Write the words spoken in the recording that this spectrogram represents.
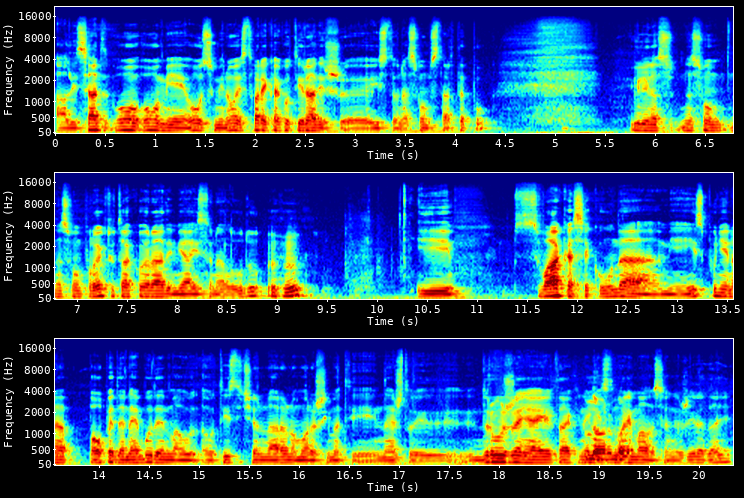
ali sad, ovo, ovo, mi je, ovo su mi nove stvari kako ti radiš e, isto na svom startupu ili na, na, svom, na svom projektu, tako radim ja isto na Ludu Mhm. i svaka sekunda mi je ispunjena, pa opet da ne budem au- autističan, naravno moraš imati nešto i druženja ili takve neke Normalno. stvari, malo se angažira dalje.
